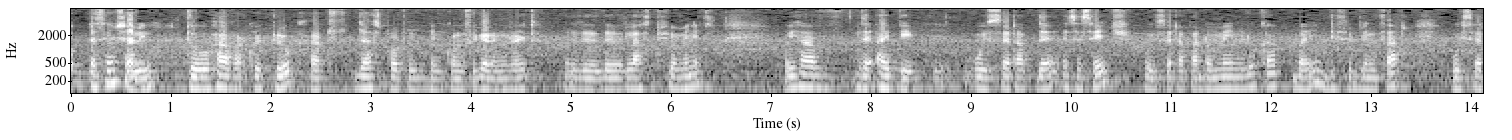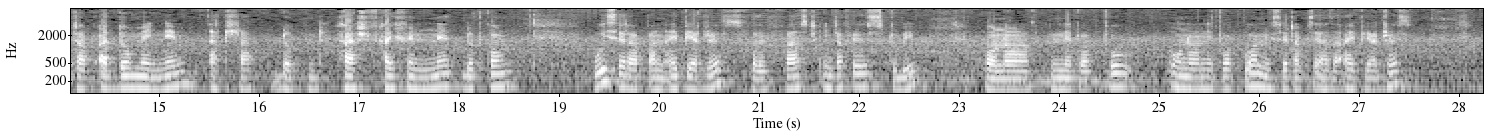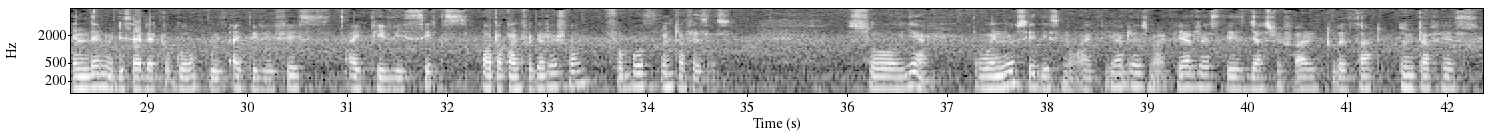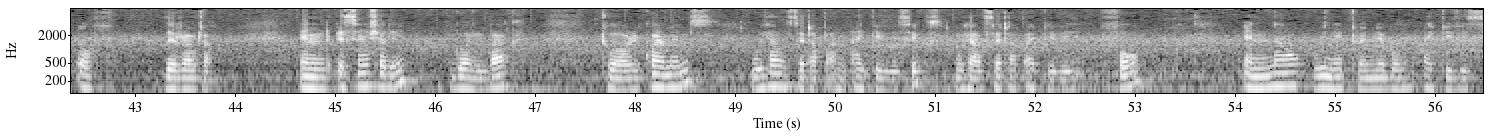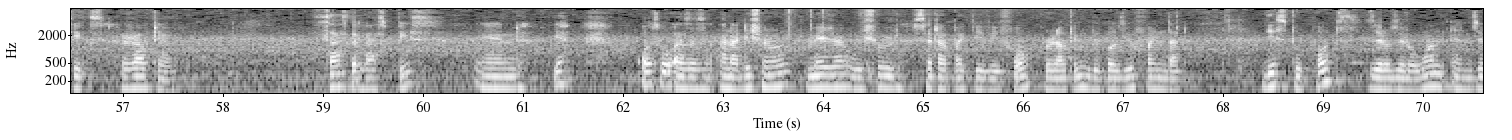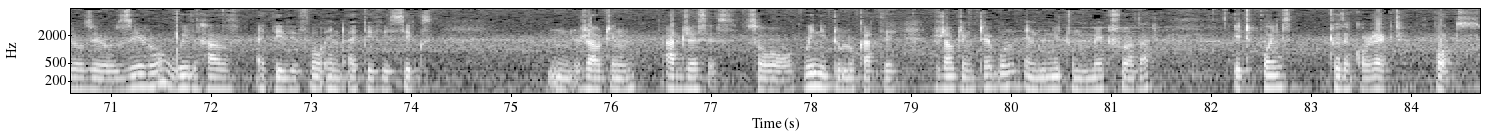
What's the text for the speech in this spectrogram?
so essentially to have a quick look at just what we've been configuring right the, the last few minutes we have the IP we set up the SSH we set up a domain lookup by disabling that we set up a domain name at rap.hash-net.com we set up an IP address for the first interface to be on our network 2 on our network 1 we set up the other IP address and then we decided to go with IPv6 IPv6 auto configuration for both interfaces. So yeah when you see this no IP address no IP address this is just referring to the third interface of the router. And essentially going back to our requirements we have set up an IPv6 we have set up IPv4 and now we need to enable IPv6 routing that's the last piece. And yeah. Also as an additional measure we should set up IPv4 routing because you find that these two ports 001 and 000 will have IPv4 and IPv6 mm, routing addresses. So we need to look at the routing table and we need to make sure that it points to the correct ports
